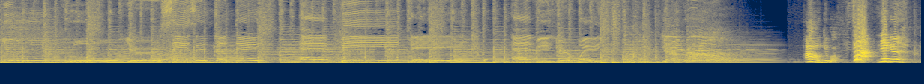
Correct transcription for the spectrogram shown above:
You rule your season today at BK. Have it your way. I don't give a fuck, nigga!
